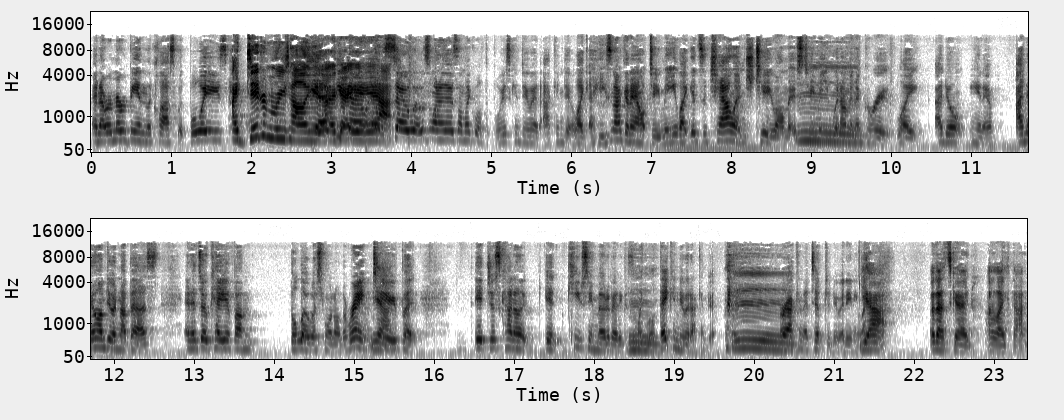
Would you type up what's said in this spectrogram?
and I remember being in the class with boys. I did remember you telling me that. you Okay, know, yeah, yeah. So it was one of those. I'm like, well, if the boys can do it, I can do it. Like he's not going to outdo me. Like it's a challenge too, almost to me when I'm in a mm. group. Like I don't, you know, I know I'm doing my best, and it's okay if I'm the lowest one on the rank too. Yeah. But it just kind of it keeps me motivated because I'm like, well, if mm. they can do it, I can do it, mm. or I can attempt to do it anyway. Yeah. Oh, that's good. I like that.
